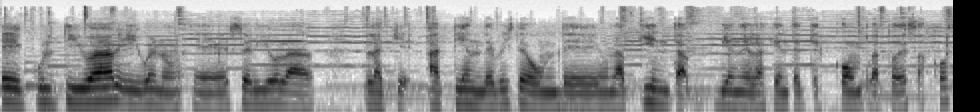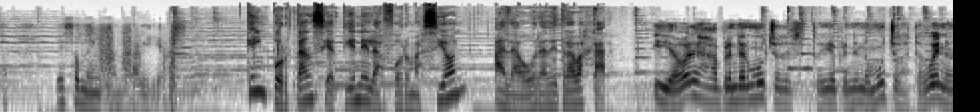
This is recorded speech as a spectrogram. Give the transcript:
eh, cultivar y bueno, eh, ser yo la, la que atiende, ¿viste? De una quinta viene la gente, te compra todas esas cosas. Eso me encantaría. ¿Qué importancia tiene la formación a la hora de trabajar? Y ahora es aprender mucho, estoy aprendiendo mucho, está bueno.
